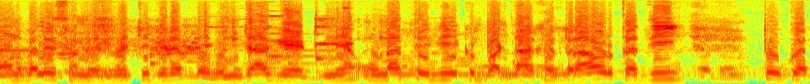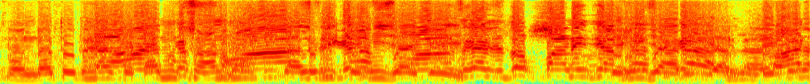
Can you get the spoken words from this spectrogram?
ਆਉਣ ਵਾਲੇ ਸਮੇਂ ਦੇ ਵਿੱਚ ਜਿਹੜੇ 52 ਗੇਟ ਨੇ ਉਹਨਾਂ ਤੇ ਵੀ ਇੱਕ ਵੱਡਾ ਖਤਰਾ ਔਰ ਕਦੀ ਭੂਕੰਪ ਹੁੰਦਾ ਤਾਂ ਉਹਦੇ ਨਾਲ ਵੱਡਾ ਨੁਕਸਾਨ ਹੋਣ ਦੀ ਗੱਲ ਵੀ ਕਹੀ ਜਾਈ ਸੀਗਾ ਜਦੋਂ ਪਾਣੀ ਜਾਂਦਾ ਜਾ ਹੈ ਸੀਗਾ। ਲੇਕਿਨ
